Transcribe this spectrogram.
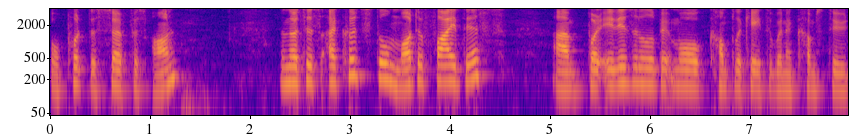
or put the surface on, you'll notice I could still modify this, um, but it is a little bit more complicated when it comes to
